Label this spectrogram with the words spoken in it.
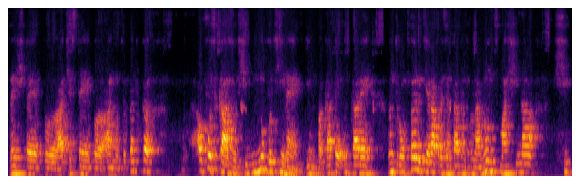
privește aceste anunțuri, pentru că au fost cazuri și nu puține, din păcate, în care într-un fel îți era prezentat într-un anunț mașina și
